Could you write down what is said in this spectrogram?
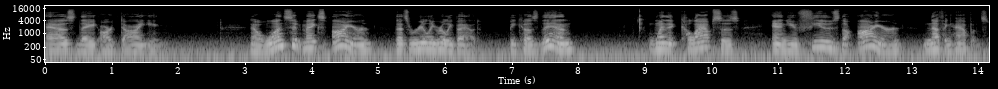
as they are dying. Now, once it makes iron, that's really, really bad because then when it collapses and you fuse the iron, nothing happens.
